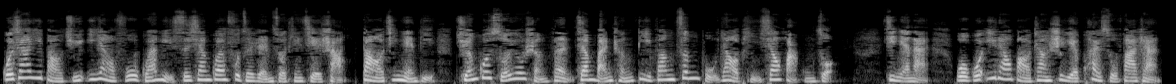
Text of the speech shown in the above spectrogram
国家医保局医药服务管理司相关负责人昨天介绍，到今年底，全国所有省份将完成地方增补药品消化工作。近年来，我国医疗保障事业快速发展，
